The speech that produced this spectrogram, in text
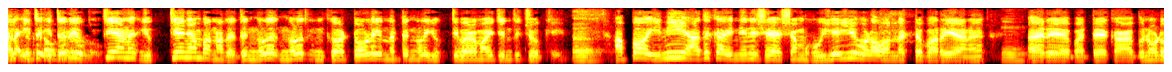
അല്ല ഇത് ഇതൊരു യുക്തിയാണ് യുക്തിയാണ്. യുക്തിയാ ഞാൻ പറഞ്ഞത്. ഇത് നിങ്ങൾ നിങ്ങൾ കേട്ടോളി എന്നിട്ട് നിങ്ങൾ യുക്തിപരമായി ചിന്തിച്ചു നോക്കി. അപ്പൊ ഇനി അത് കഴിഞ്ഞതിന് ശേഷം ഹുയ്യ ഇവിടെ വന്നിട്ട് പറയാണ് മറ്റേ കാബിനോട്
